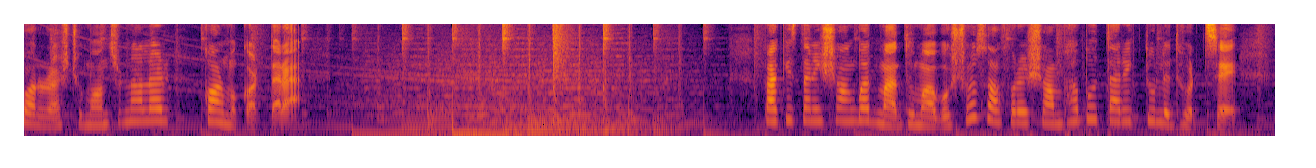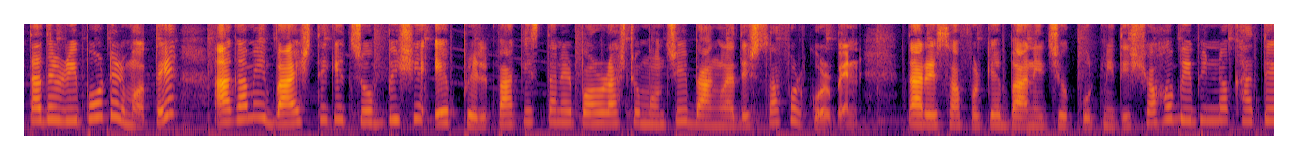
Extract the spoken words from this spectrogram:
পররাষ্ট্র মন্ত্রণালয়ের কর্মকর্তারা। পাকিস্তানি সংবাদ মাধ্যম অবশ্য সফরের সম্ভাব্য তারিখ তুলে ধরছে। তাদের রিপোর্টের মতে, আগামী বাইশ থেকে চব্বিশে এপ্রিল পাকিস্তানের পররাষ্ট্রমন্ত্রী বাংলাদেশ সফর করবেন। তার এই সফরকে বাণিজ্য, কূটনীতি সহ বিভিন্ন খাতে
